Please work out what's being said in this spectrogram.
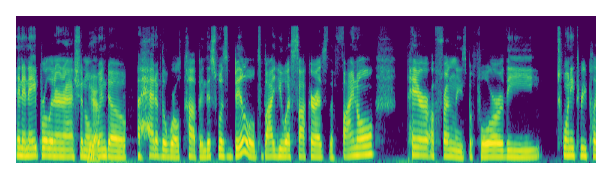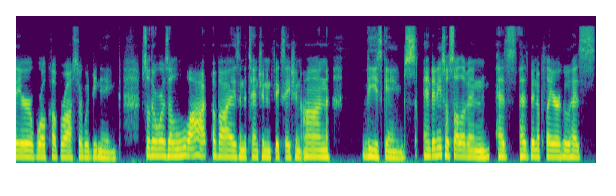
in an April international yeah. window ahead of the World Cup. And this was billed by US soccer as the final pair of friendlies before the 23 player World Cup roster would be named. So there was a lot of eyes and attention and fixation on these games. And Denise O'Sullivan has has been a player who has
